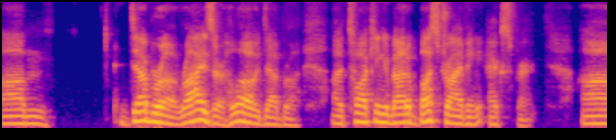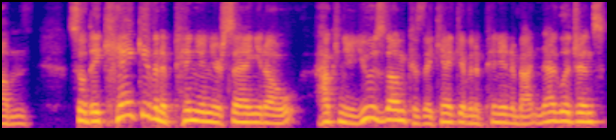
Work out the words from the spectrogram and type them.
Um, Deborah Reiser, hello, Deborah, uh, talking about a bus driving expert. Um, so they can't give an opinion. You're saying, you know, how can you use them? Because they can't give an opinion about negligence.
